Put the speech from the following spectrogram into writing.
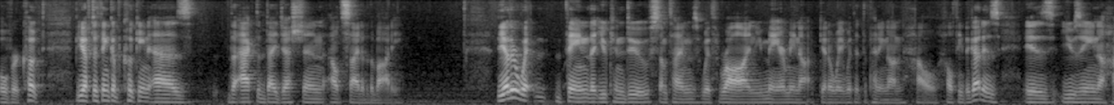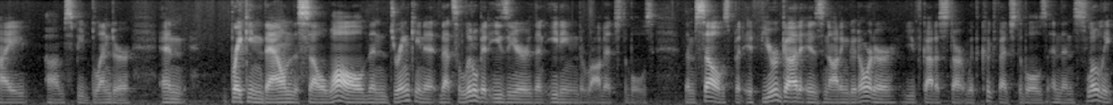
overcooked. But you have to think of cooking as the act of digestion outside of the body. The other way, thing that you can do sometimes with raw, and you may or may not get away with it depending on how healthy the gut is, is using a high um, speed blender. And breaking down the cell wall, then drinking it, that's a little bit easier than eating the raw vegetables themselves. But if your gut is not in good order, you've got to start with cooked vegetables and then slowly,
